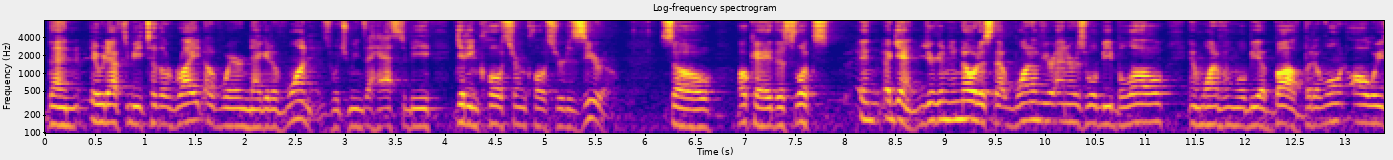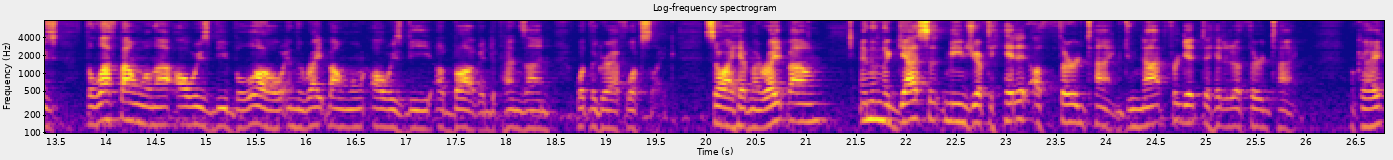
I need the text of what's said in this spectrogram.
then it would have to be to the right of where negative 1 is, which means it has to be getting closer and closer to 0. So, okay, this looks, and again, you're going to notice that one of your enters will be below and one of them will be above, but it won't always the left bound will not always be below and the right bound won't always be above. It depends on what the graph looks like. So I have my right bound, and then the guess it means you have to hit it a third time. Do not forget to hit it a third time. Okay,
